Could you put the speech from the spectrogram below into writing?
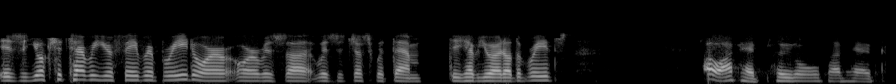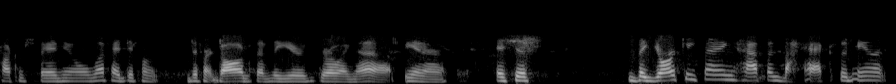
is a Yorkshire Terrier your favorite breed, or or was uh was it just with them? Did you have you had other breeds? Oh, I've had poodles. I've had cocker spaniels. I've had different different dogs over the years growing up. You know, it's just the Yorkie thing happened by accident.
